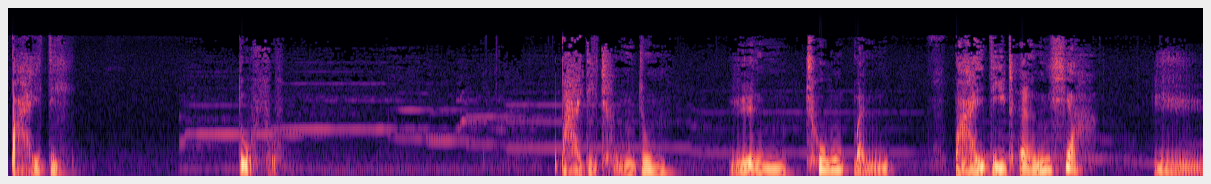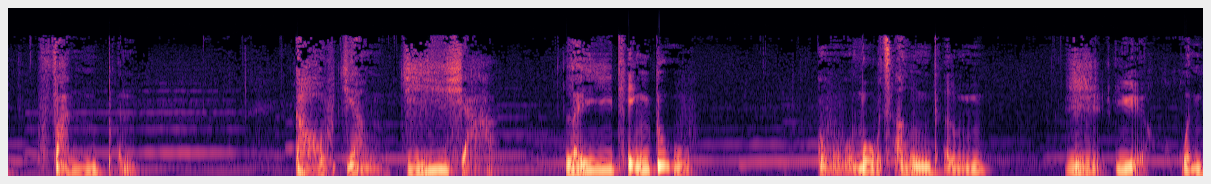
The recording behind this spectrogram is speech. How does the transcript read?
白帝，杜甫。白帝城中云出门，白帝城下雨。盆，高江急峡，雷霆渡，古木苍藤，日月昏。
